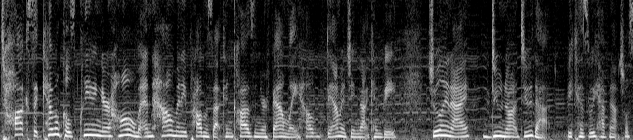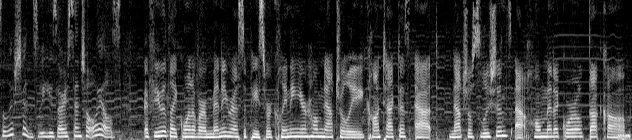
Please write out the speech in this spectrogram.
toxic chemicals cleaning your home and how many problems that can cause in your family, how damaging that can be. Julie and I do not do that because we have natural solutions. We use our essential oils. If you would like one of our many recipes for cleaning your home naturally, contact us at naturalsolutions at homemedicworld.com.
